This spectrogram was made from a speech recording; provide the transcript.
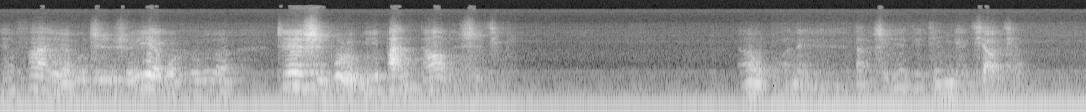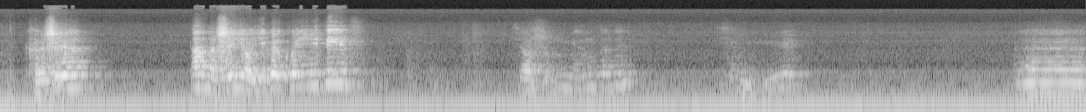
连饭也不吃，水也不喝，这是不容易办到的事情。然后我呢，当时也就听听笑笑。可是当时有一个皈依弟子，叫什么名字呢？姓于，嗯、呃。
